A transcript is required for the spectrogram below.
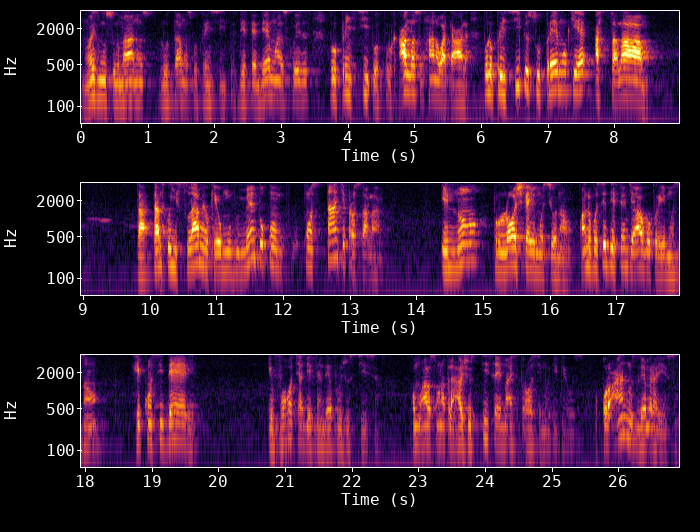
Nós muçulmanos lutamos por princípios, defendemos as coisas por princípio, por Allah subhanahu wa ta'ala, pelo princípio supremo que é as-salam. Tá? Tanto que o Islã é o que? O movimento constante para o salam. E não por lógica emocional. Quando você defende algo por emoção, reconsidere e volte a defender por justiça. Como Allah subhanahu wa ta'ala, a justiça é mais próxima de Deus. O Corão nos lembra isso.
